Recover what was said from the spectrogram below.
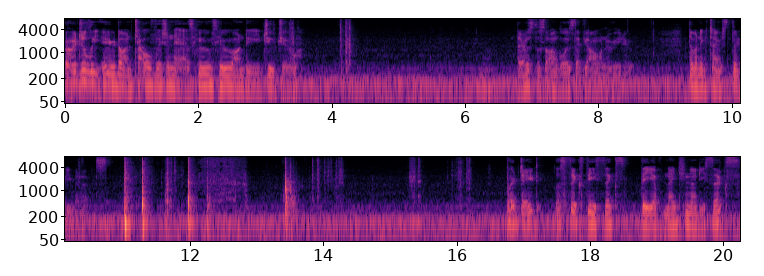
Originally aired on television as Who's Who on the Choo There's the song list if y'all want to read it. The running time's 30 minutes. Per date, the 66th day of 1996.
